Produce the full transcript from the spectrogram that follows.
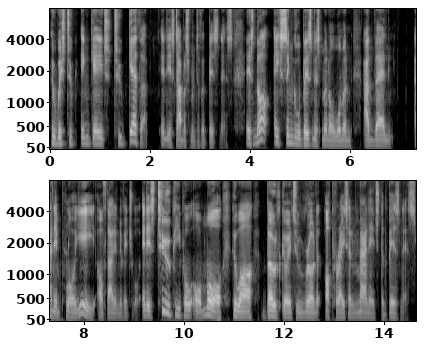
who wish to engage together in the establishment of a business. It's not a single businessman or woman and then an employee of that individual. It is two people or more who are both going to run, operate, and manage the business.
